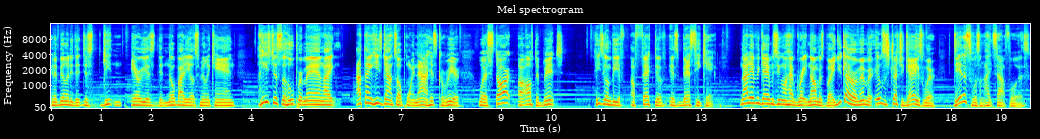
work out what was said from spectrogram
and ability to just get in areas that nobody else really can. He's just a hooper, man. Like, I think he's gotten to a point now in his career where start or off the bench, he's going to be effective as best he can. Not every game is going to have great numbers, but you got to remember it was a stretch of games where Dennis was lights out for us.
